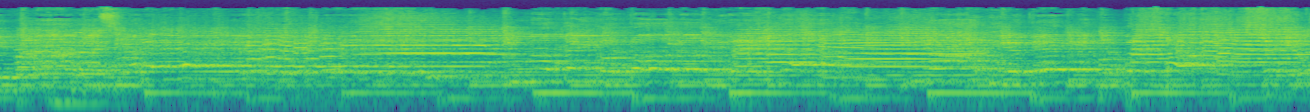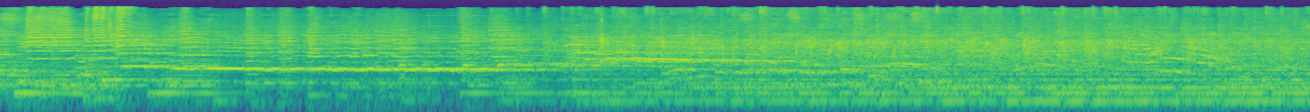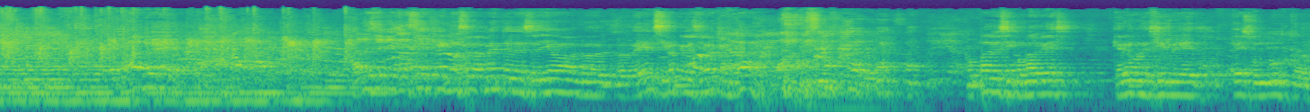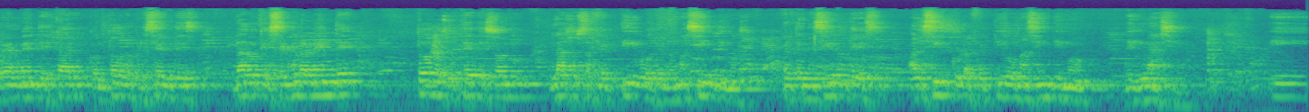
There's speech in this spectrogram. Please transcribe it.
Sim, para sino que les iba a cantar. Compadres y comadres, queremos decirles, es un gusto realmente estar con todos los presentes, dado que seguramente todos ustedes son lazos afectivos de los más íntimos, pertenecientes al círculo afectivo más íntimo de Ignacio. Y...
